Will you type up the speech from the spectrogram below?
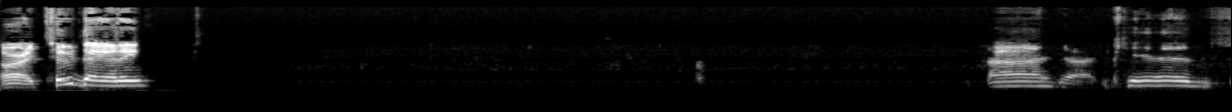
All right, to Danny. I got kids.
